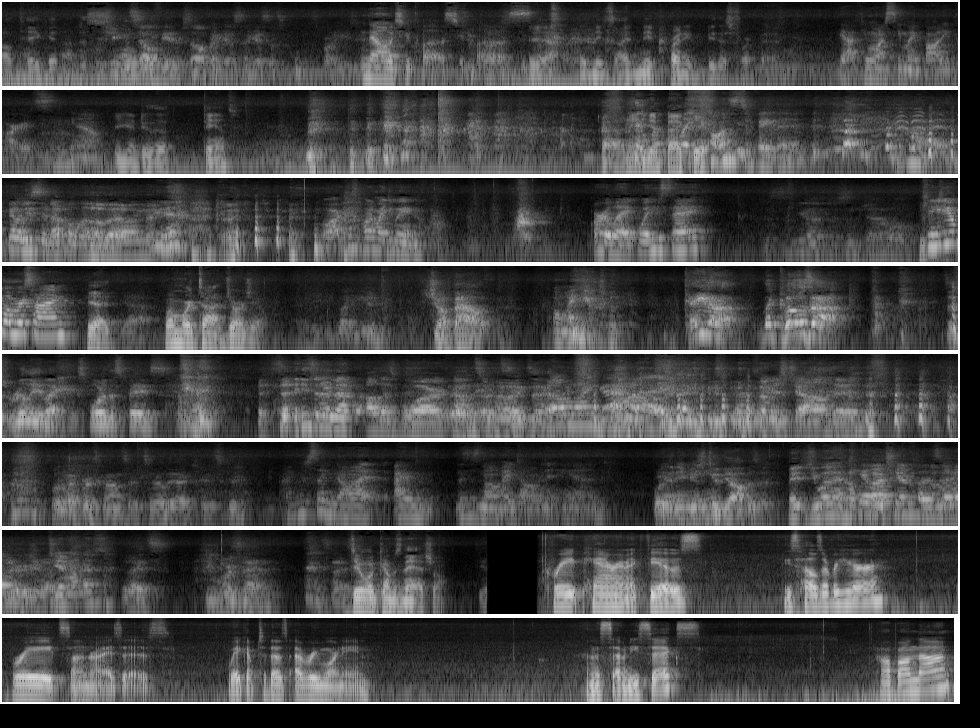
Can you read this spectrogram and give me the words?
I'll take it. I'll just. Or she can slowly- selfie it herself, I guess. I guess that's, that's probably easier. No, too close. Too, Too close. close. Yeah. It needs. I need. Probably need to be this far back. Yeah, if you want to see my body parts, you know. Are you gonna do the dance? Uh, I need to get back like here. constipated. God. Gotta loosen up a little though. On the, Or just what am I doing? Or like, what do you say? Just, you know, just some general. Can you do it one more time? Yeah. Yeah. One more time, Giorgio. Like you can jump out. Oh my god. Kayla, the closer! Just really like explore the space. You know? so he's in enough all those war concerts Uh-huh, exactly. Oh my god. from his childhood. It's one of my first concerts, really, actually. It's good. I'm just like not. I'm. This is not my dominant hand. Or You know then you can just do the opposite. Hey, do you want to help Kayla, coach him a little, There we go. Jim, on this? Nice. A few more zen. That's nice. Do what comes natural. Great panoramic views. These hills over here, great sunrises. Wake up to those every morning. And the 76, hop on that,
